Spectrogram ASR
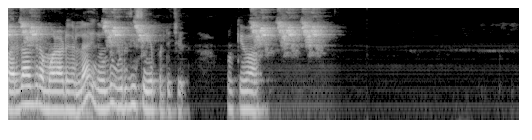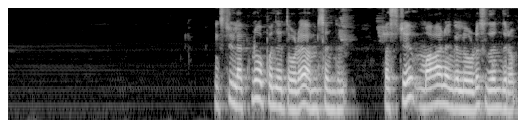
வருடாந்திர மாநாடுகளில் இது வந்து உறுதி செய்யப்பட்டுச்சு. ஓகேவா? நெக்ஸ்ட்டு லக்னோ ஒப்பந்தத்தோட அம்சங்கள். ஃபஸ்ட்டு மாகாணங்களோட சுதந்திரம்.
